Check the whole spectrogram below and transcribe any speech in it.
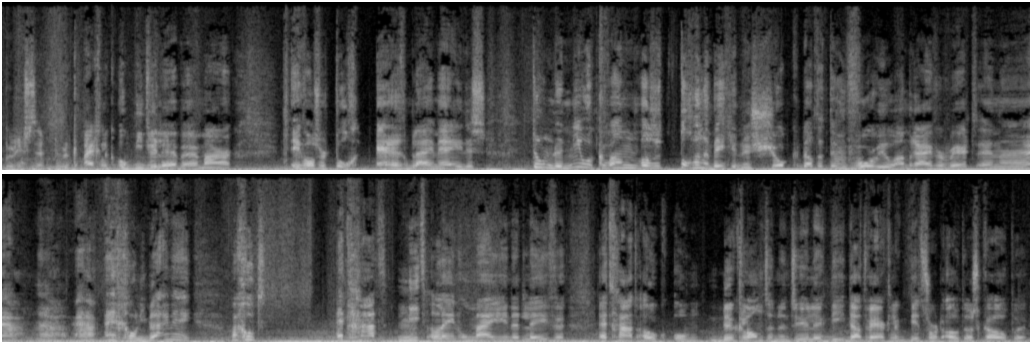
puristen natuurlijk eigenlijk ook niet willen hebben, maar ik was er toch erg blij mee. Dus toen de nieuwe kwam, was het toch wel een beetje een shock dat het een voorwielaandrijver werd. En uh, ja, ja, ja, eigenlijk gewoon niet blij mee. Maar goed, het gaat niet alleen om mij in het leven. Het gaat ook om de klanten natuurlijk die daadwerkelijk dit soort auto's kopen.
